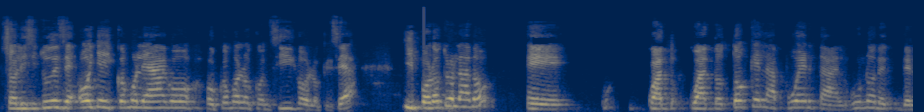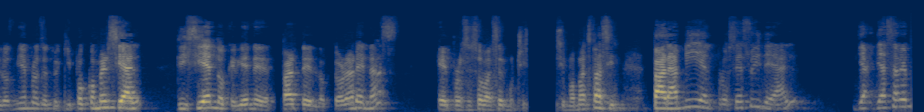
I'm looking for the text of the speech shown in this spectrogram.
solicitudes de, oye, ¿y cómo le hago? o cómo lo consigo, o lo que sea. Y por otro lado, eh, cuando, cuando toque la puerta a alguno de, los miembros de tu equipo comercial diciendo que viene de parte del doctor Arenas, el proceso va a ser muchísimo más fácil. Para mí, el proceso ideal, ya, ya sabemos,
